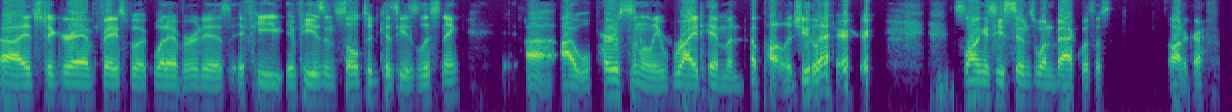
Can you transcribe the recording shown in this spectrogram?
uh, Instagram, Facebook, whatever it is, if he if he is insulted because he is listening, uh, I will personally write him an apology letter. as long as he sends one back with a autograph.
